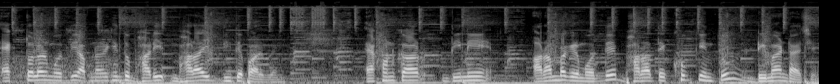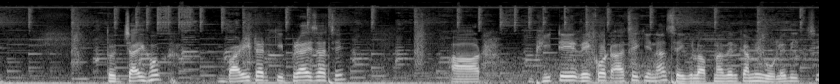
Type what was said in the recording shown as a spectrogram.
একতলার মধ্যে আপনারা কিন্তু ভাড়ি, ভাড়াই দিতে পারবেন। এখনকার দিনে আরামবাগের মধ্যে ভাড়াতে খুব কিন্তু ডিমান্ড আছে। তো যাই হোক, বাড়িটার কি প্রাইস আছে? আর ভিটে রেকর্ড আছে কি না সেইগুলো আপনাদেরকে আমি বলে দিচ্ছি।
